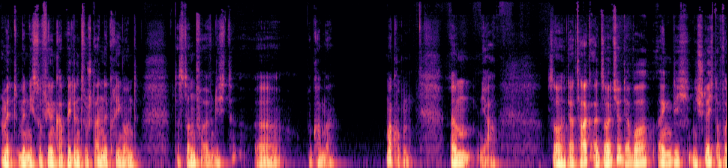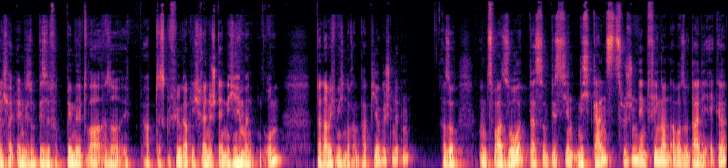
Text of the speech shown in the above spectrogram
mit, mit nicht so vielen Kapiteln zustande kriege und das dann veröffentlicht äh, bekomme. Mal gucken. Ähm, ja. So, der Tag als solcher, der war eigentlich nicht schlecht, obwohl ich halt irgendwie so ein bisschen verbimmelt war. Also ich habe das Gefühl gehabt, ich renne ständig jemanden um. Dann habe ich mich noch am Papier geschnitten. Also, und zwar so, dass so ein bisschen nicht ganz zwischen den Fingern, aber so da die Ecke.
